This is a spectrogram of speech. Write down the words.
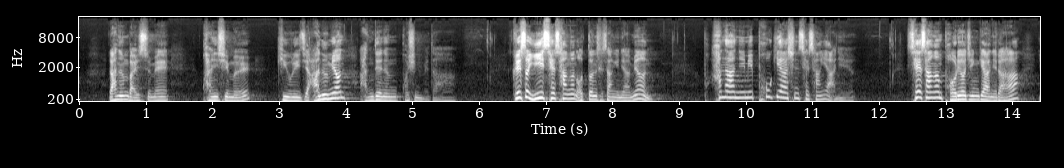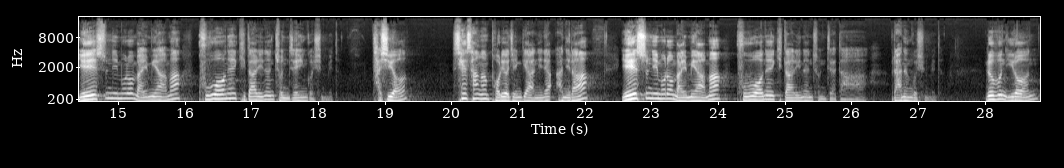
라는 말씀에 관심을 기울이지 않으면 안 되는 것입니다. 그래서 이 세상은 어떤 세상이냐면 하나님이 포기하신 세상이 아니에요. 세상은 버려진 게 아니라 예수님으로 말미암아 구원을 기다리는 존재인 것입니다. 다시요. 세상은 버려진 게 아니라 예수님으로 말미암아 구원을 기다리는 존재다라는 것입니다. 여러분 이런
